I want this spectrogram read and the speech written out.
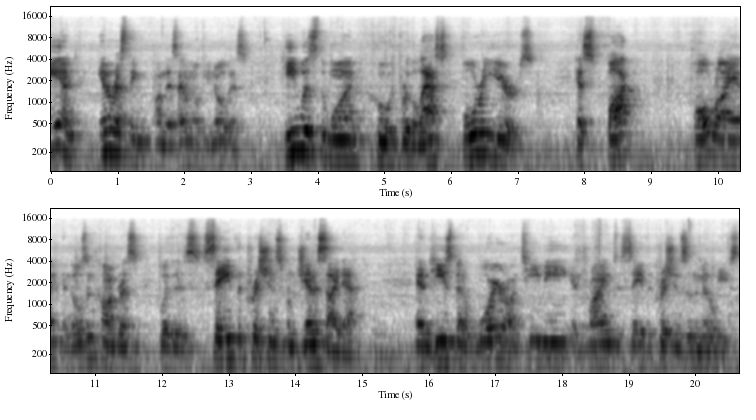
And interesting on this, I don't know if you know this, he was the one who, for the last four years, has fought Paul Ryan and those in Congress with his Save the Christians from Genocide Act. And he's been a warrior on TV and trying to save the Christians in the Middle East.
